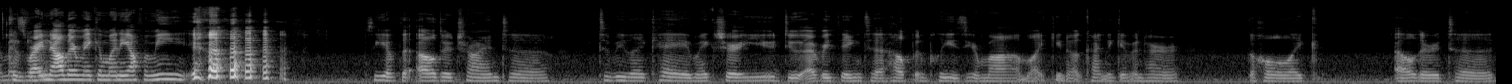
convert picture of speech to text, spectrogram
Because right it. now they're making money off of me. so you have the elder trying to to be like, hey, make sure you do everything to help and please your mom. Like, you know, kind of giving her the whole like elder to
